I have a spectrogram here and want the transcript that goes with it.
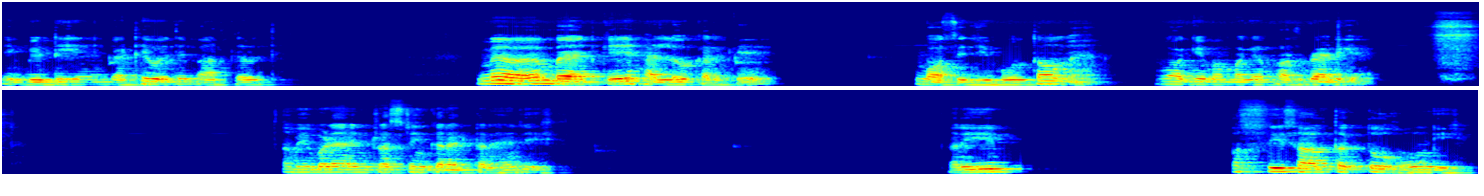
एक बेटी है, बैठे हुए थे, बात कर रहे थे। मैं बैठ के हेलो करके मौसी जी बोलता हूँ मैं बुआ की मम्मा के पास बैठ गया अभी बड़ा इंटरेस्टिंग करेक्टर हैं जी। करीब अस्सी साल तक तो होंगी।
